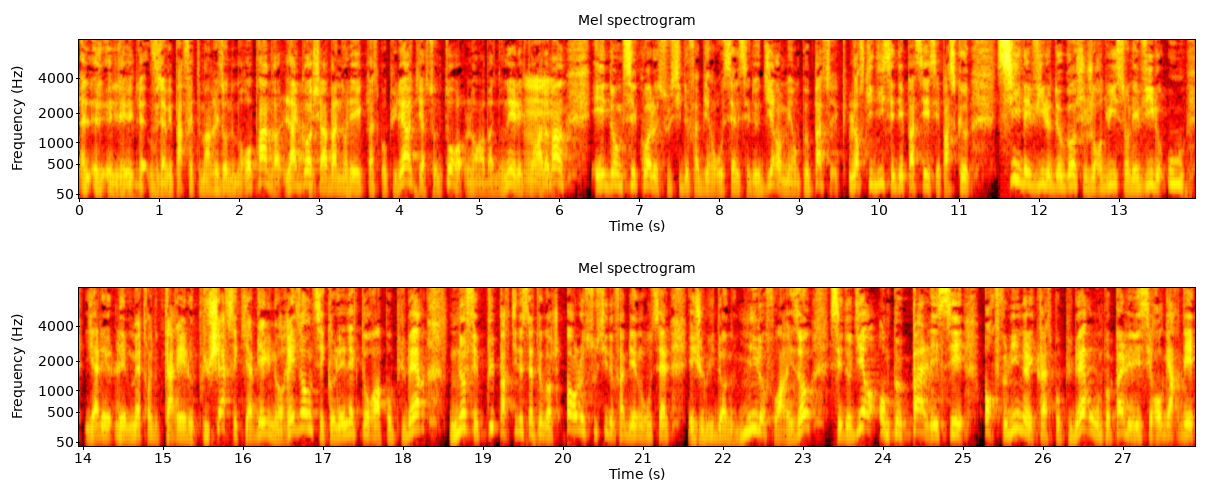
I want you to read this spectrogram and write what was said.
ben, Vous avez parfaitement raison de me reprendre. La gauche a abandonné les classes populaires, qui à son tour l'ont abandonné électoralement. Hmm. Et donc, c'est quoi le souci de Fabien Roussel? C'est de dire, mais on peut pas. Lorsqu'il dit c'est dépassé c'est parce que si les villes de gauche aujourd'hui sont les villes où il y a les, mètres de carré le plus cher, c'est qu'il y a bien une raison, c'est que l'électorat populaire ne fait plus partie de cette gauche. Or, le souci de Fabien Roussel, et je lui donne mille fois raison, c'est de dire on ne peut pas laisser orphelines les classes populaires, ou on ne peut pas les laisser regarder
